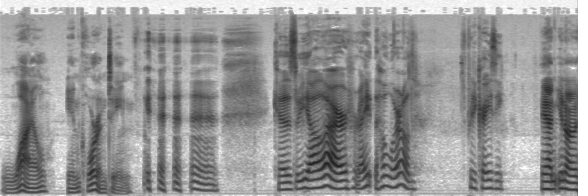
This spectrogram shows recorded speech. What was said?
while in quarantine. Because we all are, right? The whole world. It's pretty crazy. And, you know,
